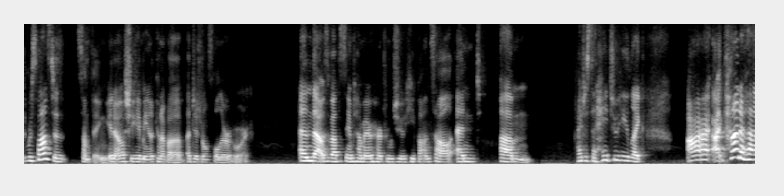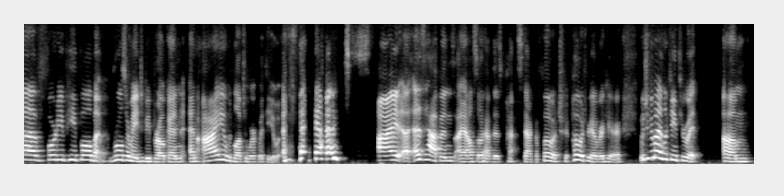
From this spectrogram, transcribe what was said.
responds to something. You know, she gave me a kind of a, a digital folder of work. And that was about the same time I heard from Juhi Bansal. And um, I just said, Hey, Juhi, like, I, I kind of have 40 people, but rules are made to be broken, and I would love to work with you. and I, as happens, I also have this stack of poetry, poetry over here. Would you mind looking through it? Um,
